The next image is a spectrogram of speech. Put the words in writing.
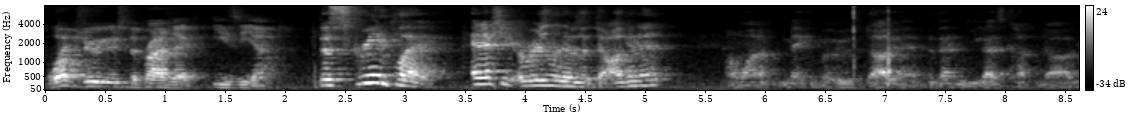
What drew you to the project EZ Out? The screenplay, and actually originally there was a dog in it. I want to make a movie with a dog in it, but then you guys cut the dog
